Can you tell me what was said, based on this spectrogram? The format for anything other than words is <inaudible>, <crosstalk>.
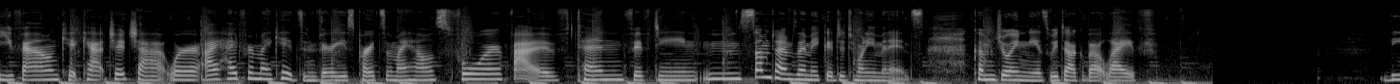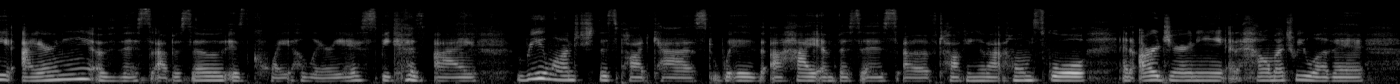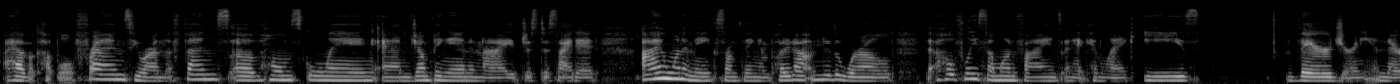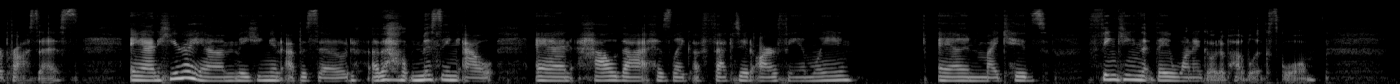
You found Kit Kat Chit Chat, where I hide from my kids in various parts of my house for 5, 10, 15, mm, sometimes I make it to 20 minutes. Come join me as we talk about life. The irony of this episode is quite hilarious because I relaunched this podcast with a high emphasis of talking about homeschool and our journey and how much we love it. I have a couple friends who are on the fence of homeschooling and jumping in, and I just decided I want to make something and put it out into the world that hopefully someone finds and it can like ease their journey and their process. And here I am making an episode <laughs> about missing out and how that has like affected our family and my kids thinking that they want to go to public school.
